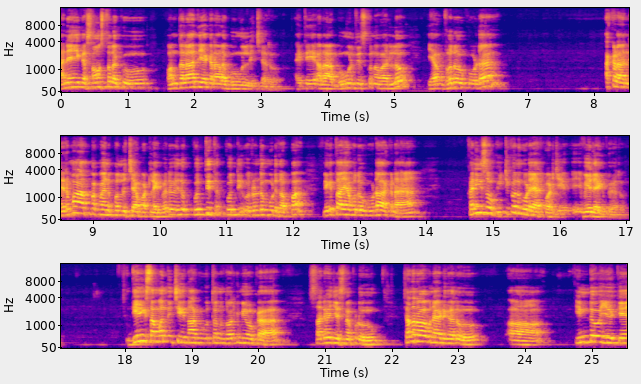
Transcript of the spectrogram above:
అనేక సంస్థలకు వందలాది ఎకరాల భూములు ఇచ్చారు. అయితే అలా భూములు తీసుకున్న వారిలో ఎవ్వరూ కూడా అక్కడ నిర్మాణాత్మకమైన పనులు చేపట్టలేకపోయారు. ఏదో కొద్ది కొద్ది రెండు మూడు తప్ప మిగతా ఎవరు కూడా అక్కడ కనీసం ఒక ఇటుకను కూడా ఏర్పాటు చే వేయలేకపోయారు. దీనికి సంబంధించి నాకు గుర్తున్నంతవరకు మేము ఒక సర్వే చేసినప్పుడు చంద్రబాబు నాయుడు గారు Indo UK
